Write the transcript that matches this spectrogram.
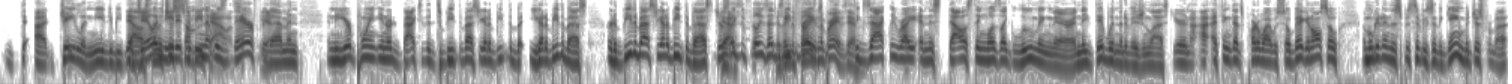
Uh, Jalen needed to beat Yeah, Dallas. Jalen was just needed to beat that was Dallas. there for Yeah. them. And and to your point, you know, back to the to beat the best, you got to beat the you got to be the best, or to be the best, you got to beat the best. Just Yes. like the Phillies had Just to like beat the the Phillies Braves. and the Braves, yeah. That's exactly right. And this Dallas thing was like looming there, and they did win the division last year. And I, I think that's part of why it was so big. And also, and we'll get into the specifics of the game, but just from a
